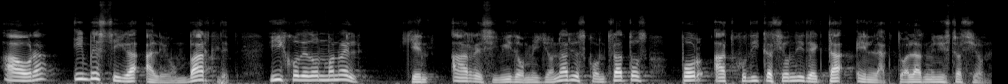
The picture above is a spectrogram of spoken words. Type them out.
Ahora investiga a León Bartlett, hijo de don Manuel, quien ha recibido millonarios contratos por adjudicación directa en la actual administración.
